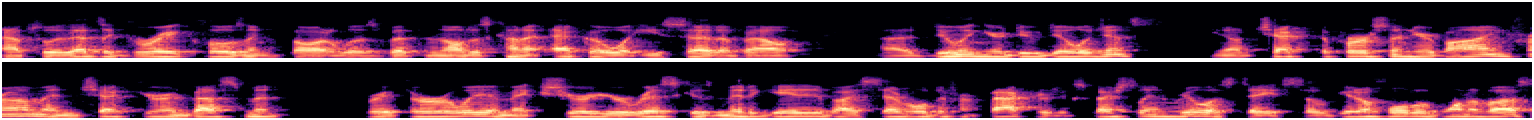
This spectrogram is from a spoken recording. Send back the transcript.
Absolutely. That's a great closing thought, Elizabeth. And I'll just kind of echo what you said about uh, doing your due diligence. You know, check the person you're buying from and check your investment very thoroughly and make sure your risk is mitigated by several different factors, especially in real estate. So get a hold of one of us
